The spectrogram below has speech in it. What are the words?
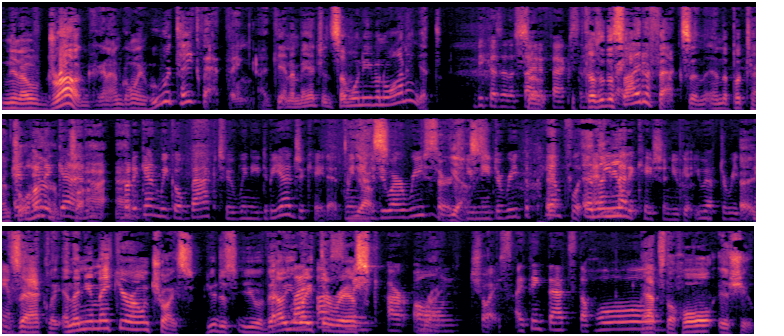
you know drug. And i'm going who would take that thing? I can't imagine someone even wanting it because of the side So, effects. and because of the right. side effects and, and the potential And, harm and again, So I- I but again, we go back to we need to be educated. We need Yes. to do our research. Yes. You need to read the pamphlet. and Any you- medication you get, you have to read the pamphlet. exactly and then you make your own choice you just you evaluate let the us risk Make our own Right. choice. I think that's the whole. that's the whole issue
